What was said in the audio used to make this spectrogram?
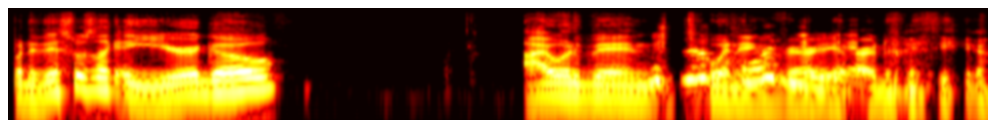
But if this was like a year ago, I would have been twinning very hard with you.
